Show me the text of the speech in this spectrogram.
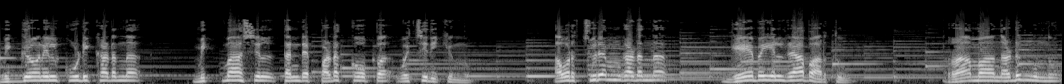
മിഗ്രോനിൽ കൂടി കടന്ന് മിക്മാഷിൽ തന്റെ പടക്കോപ്പ് വച്ചിരിക്കുന്നു. അവർ ചുരം കടന്ന് ഗേബയിൽ രാപാർത്തു. റാമ നടുങ്ങുന്നു.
